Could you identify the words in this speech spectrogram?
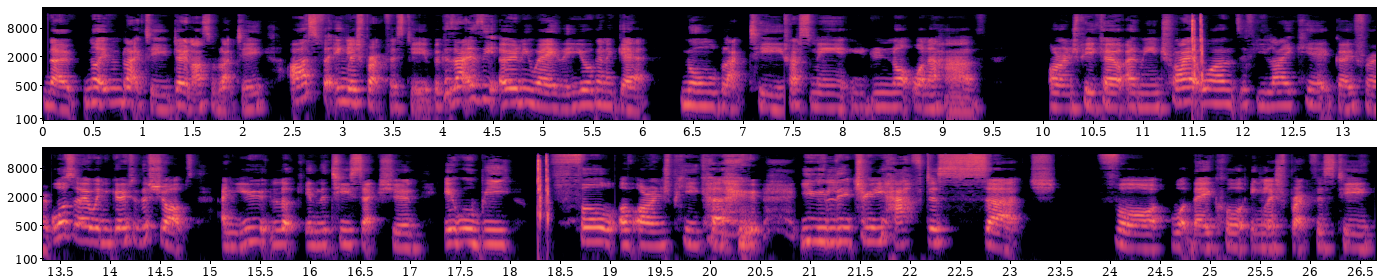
no, not even black tea, don't ask for black tea. Ask for English breakfast tea because that is the only way that you're gonna get normal black tea. Trust me, you do not wanna have orange pekoe. I mean, try it once. If you like it, go for it. Also, when you go to the shops, and you look in the tea section, it will be full of orange pekoe. you literally have to search for what they call English breakfast tea.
